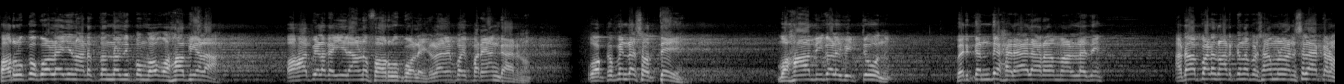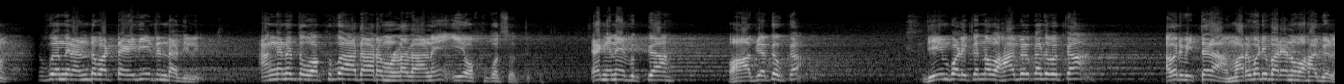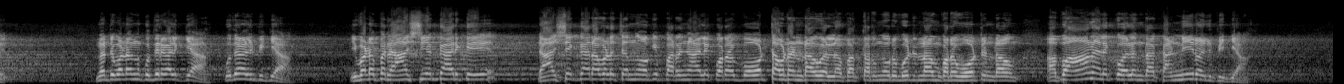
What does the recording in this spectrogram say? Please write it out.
Farooq college നടത്തുന്നത് ഇപ്പം വഹാബികളാ. വഹാബികളെ കയ്യിലാണ് ഫറൂഖ് കോളേജ്. അതാണ് ഇപ്പോൾ പറയാൻ കാരണം. വഖഫിന്റെ സ്വത്തേ വഹാബികൾ വിറ്റൂന്ന്. ഇവർക്ക് എന്ത് ഹലാൽ ഹറാമുള്ളത് അതാപ്പാടെ നടക്കുന്ന പ്രശ്നം നമ്മൾ മനസ്സിലാക്കണം. വഖഫ് എന്ന് രണ്ട് വട്ടം എഴുതിയിട്ടുണ്ട് അതിൽ അങ്ങനത്തെ വഖഫ് ആധാരമുള്ളതാണ് ഈ വഖഫ് സ്വത്ത്. എങ്ങനെ വിൽക്കുക വഹാബികൾക്ക് വിൽക്കുക ദീൻ പൊളിക്കുന്ന വഹാബികൾക്ക് അത് വിൽക്കുക അവർ വിറ്റതാ. മറുപടി പറയണം വഹാബികൾ എന്നിട്ട് ഇവിടെ നിന്ന് കുതിര കളിക്കുക കുതിര കളിപ്പിക്കുക ഇവിടെ ഇപ്പോൾ രാഷ്ട്രീയക്കാർക്ക് രാഷ്ട്രീയക്കാർ അവിടെ ചെന്ന് നോക്കി പറഞ്ഞാൽ കുറേ വോട്ട് അവിടെ ഉണ്ടാവുമല്ലോ. പത്തറുന്നൂറ് വീടുണ്ടാവും കുറേ വോട്ട് ഉണ്ടാവും അപ്പോൾ ആ നിലയ്ക്ക് പോലെ എന്താ കണ്ണീരൊലിപ്പിക്കുക.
